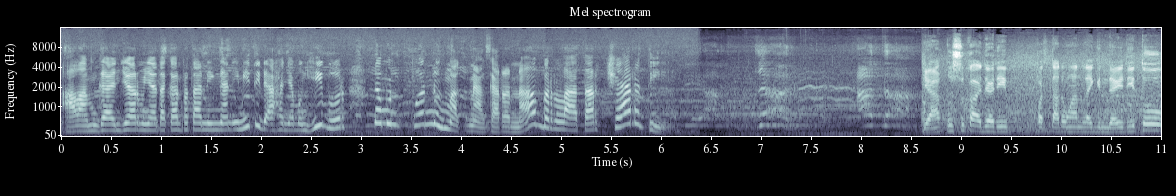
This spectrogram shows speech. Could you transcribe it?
Alam Ganjar menyatakan pertandingan ini tidak hanya menghibur, namun penuh makna karena berlatar charity. Yang aku suka dari pertarungan legenda ini tuh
